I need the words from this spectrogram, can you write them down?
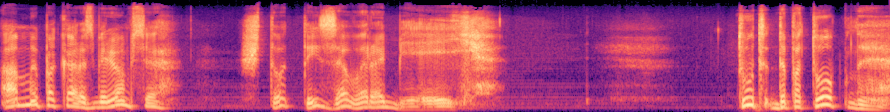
«А мы пока разберемся, что ты за воробей». Тут допотопные,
